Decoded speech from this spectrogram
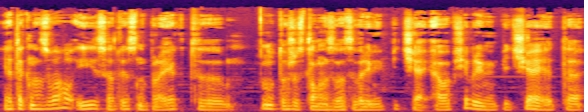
Я так назвал, и, соответственно, проект, э, ну, тоже стал называться «Время пить чай». А вообще «Время пить чай» – это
